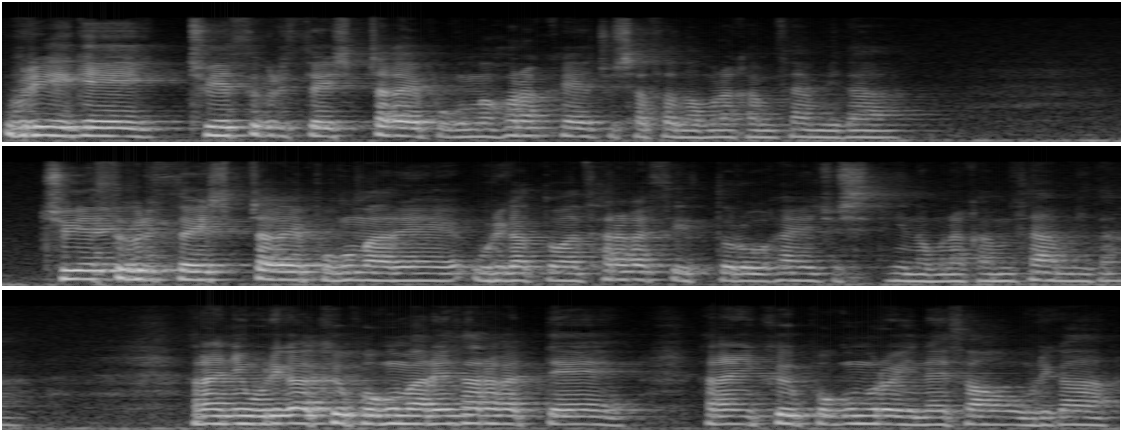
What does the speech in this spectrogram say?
우리에게 주 예수 그리스도의 십자가의 복음을 허락해 주셔서 너무나 감사합니다. 주 예수 그리스도의 십자가의 복음 아래 우리가 또한 살아갈 수 있도록 하여 주시니 너무나 감사합니다. 하나님, 우리가 그 복음 아래 살아갈 때 하나님 그 복음으로 인해서 우리가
